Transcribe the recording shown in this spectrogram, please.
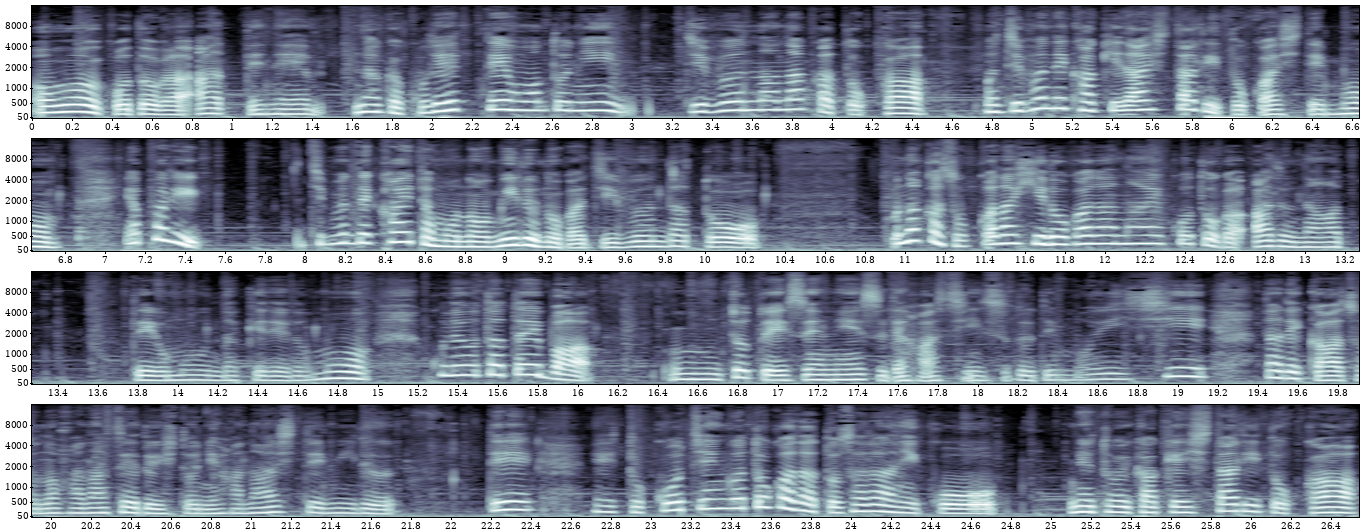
思うことがあってね。なんかこれって本当に自分の中とか、まあ、自分で書き出したりとかしてもやっぱり自分で書いたものを見るのが自分だとなんかそこから広がらないことがあるなって思うんだけれどもこれを例えば、うん、ちょっと SNS で発信するでもいいし誰かその話せる人に話してみる。で、えーと、コーチングとかだとさらにこう、ね、問いかけしたりとか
